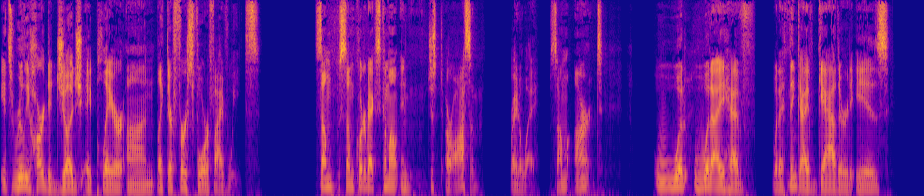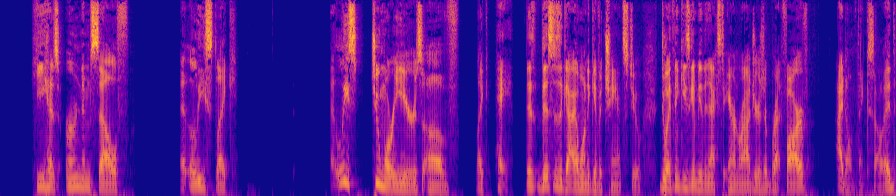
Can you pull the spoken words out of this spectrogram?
it's really hard to judge a player on like their first four or five weeks. Some some quarterbacks come out and just are awesome right away. Some aren't. What what I have what I think I've gathered is he has earned himself at least like at least two more years of like, hey, this this is a guy I want to give a chance to. Do I think he's going to be the next Aaron Rodgers or Brett Favre? I don't think so. It,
